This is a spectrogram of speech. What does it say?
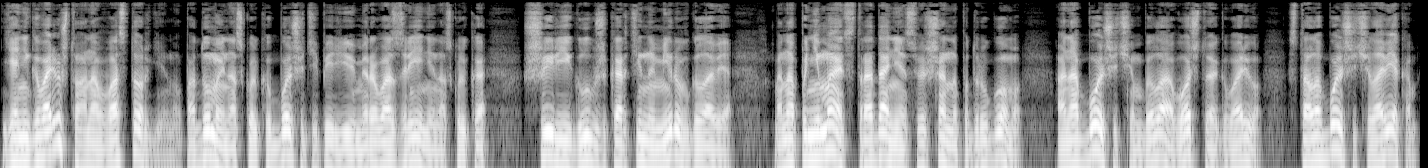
Я не говорю, что она в восторге, но подумай, насколько больше теперь ее мировоззрение, насколько шире и глубже картина мира в голове. Она понимает страдания совершенно по-другому – она больше, чем была, вот что я говорю. Стала больше человеком.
